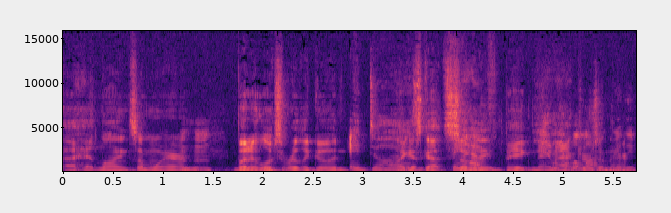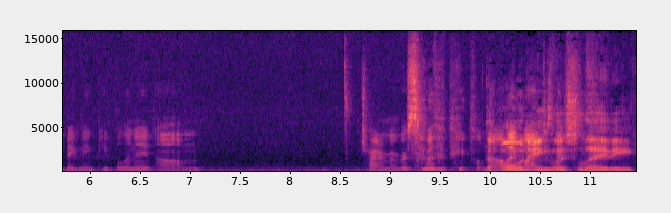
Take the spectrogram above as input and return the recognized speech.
a headline somewhere, Mhm. but it looks really good. It does. like it's got They so have- many big name they have a actors lot in of there. Really big name people in it. Um, trying to remember some of the people. the now. Old just, like, English lady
